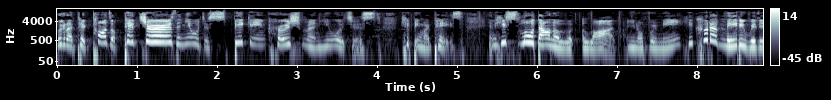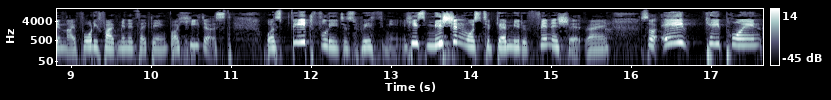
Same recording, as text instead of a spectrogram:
We're going to take tons of pictures. And he was just speaking encouragement. He was just keeping my pace. And he slowed down a, a lot, you know, for me. He could have made it within like 45 minutes, I think, but he just was faithfully just with me. His mission was to get me to finish it, right? So 8K point,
